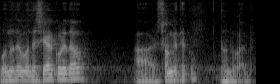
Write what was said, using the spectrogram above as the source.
বন্ধুদের মধ্যে শেয়ার করে দাও। আর সঙ্গে থেকো। ধন্যবাদ।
